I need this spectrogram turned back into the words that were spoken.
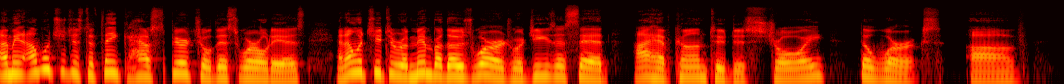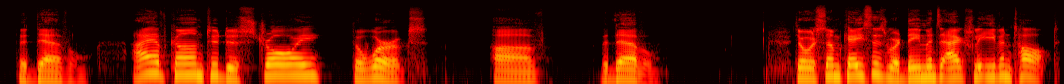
I mean, I want you just to think how spiritual this world is, and I want you to remember those words where Jesus said, I have come to destroy the works of the devil. I have come to destroy the works of the devil. There were some cases where demons actually even talked.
